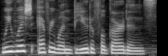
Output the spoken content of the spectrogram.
We wish everyone beautiful gardens.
